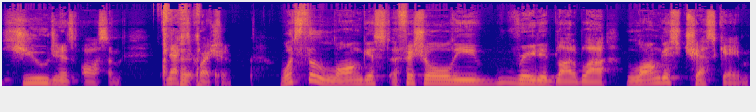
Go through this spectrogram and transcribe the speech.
huge and it's awesome. Next question. What's the longest officially rated, blah, blah, blah, longest chess game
